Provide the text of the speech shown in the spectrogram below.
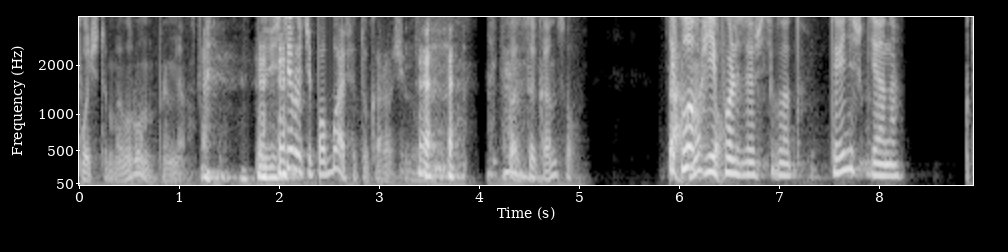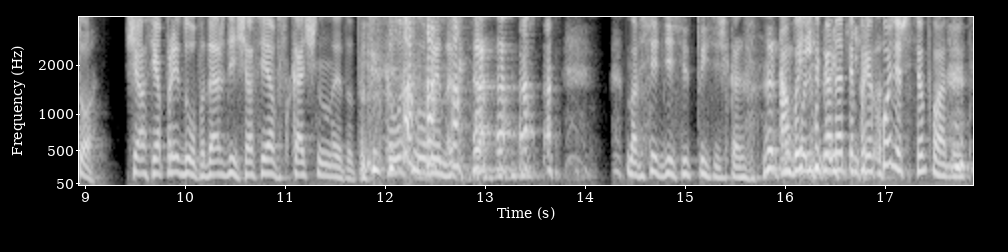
почтой Mail.ru, например. Инвестируйте по Баффету, короче. В конце концов. Ты Так, плохо ну ей что? пользуешься, Влад. Ты видишь, где она? Кто? Сейчас я приду, подожди, сейчас я вскачу на этот, всколыхну рынок. На все 10 тысяч. Как Обычно, когда ты приходишь, все падает.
